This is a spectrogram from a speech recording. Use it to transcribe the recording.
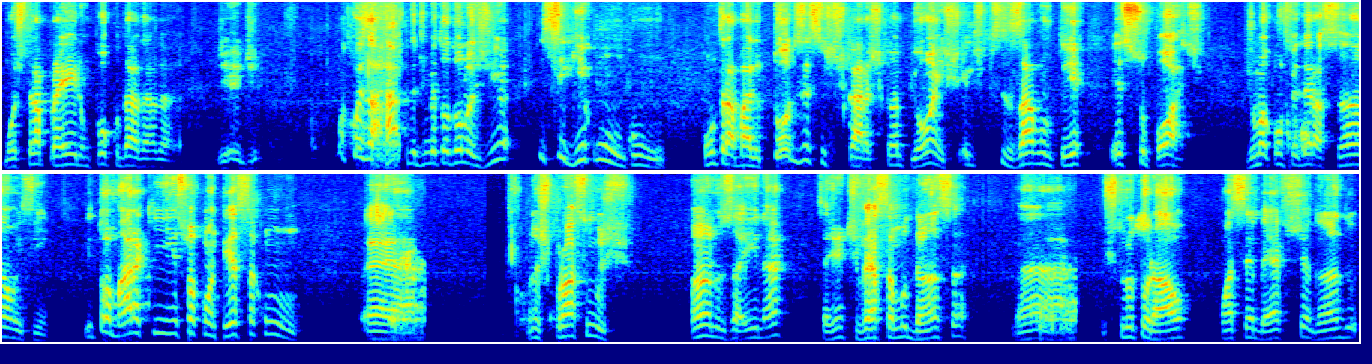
mostrar para ele um pouco da, da, da de, de, uma coisa rápida de metodologia e seguir com, com, com o trabalho. Todos esses caras campeões, eles precisavam ter esse suporte de uma confederação, enfim. E tomara que isso aconteça com é, nos próximos anos aí, né? Se a gente tiver essa mudança né, estrutural com a CBF chegando,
